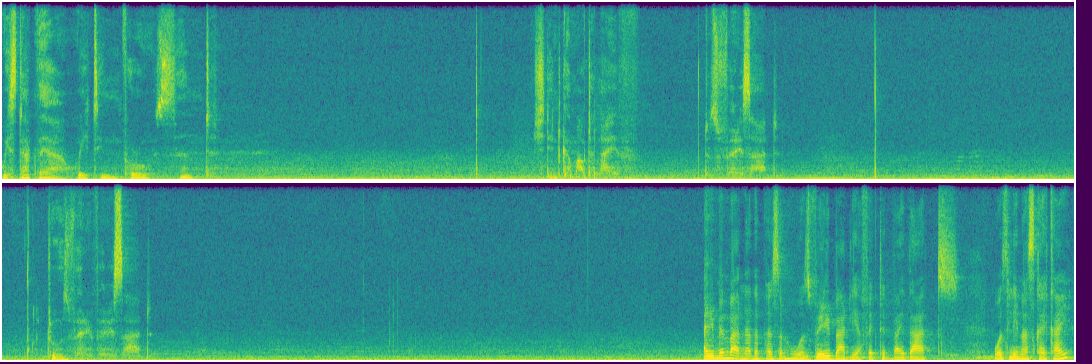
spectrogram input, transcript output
We stuck there waiting for Rose, and she didn't come out alive. It was very sad. It was very, very sad. I remember another person who was very badly affected by that was Linus Kaikai.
